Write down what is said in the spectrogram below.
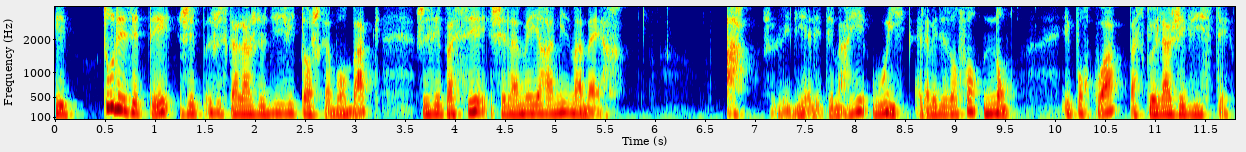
et tous les étés, jusqu'à l'âge de 18 ans, jusqu'à mon bac, je les ai passés chez la meilleure amie de ma mère. Ah, je lui ai dit, elle était mariée? Oui. Elle avait des enfants? Non. Et pourquoi? Parce que là, j'existais.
